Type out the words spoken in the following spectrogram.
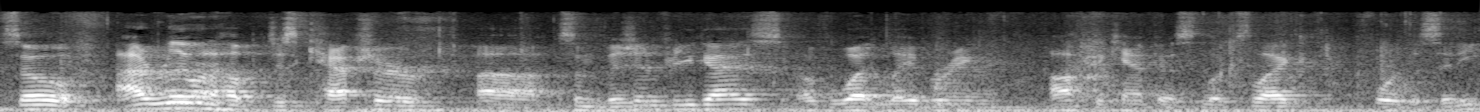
So, I really want to help just capture uh, some vision for you guys of what laboring off the campus looks like for the city.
